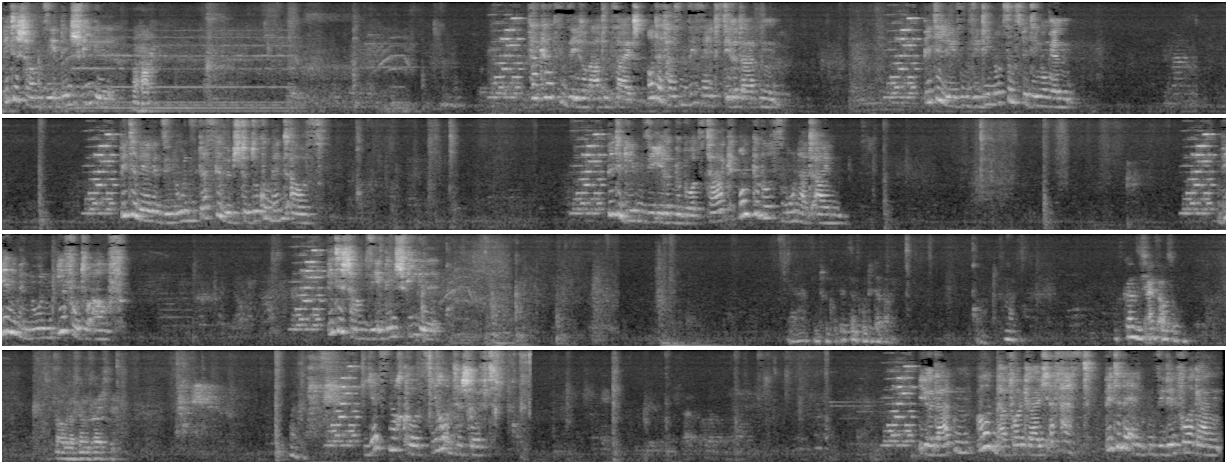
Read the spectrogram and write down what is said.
Bitte schauen Sie in den Spiegel. Aha. Verkürzen Sie Ihre Wartezeit und erfassen Sie selbst Ihre Daten. Bitte lesen Sie die Nutzungsbedingungen. Bitte wählen Sie nun das gewünschte Dokument aus. Geben Sie Ihren Geburtstag und Geburtsmonat ein. Wir nehmen nun Ihr Foto auf. Bitte schauen Sie in den Spiegel. Ja, sind schon gut. Jetzt sind gute dabei. Jetzt können Sie sich eins aussuchen. Ich glaube, das ganz rechte. Jetzt noch kurz Ihre Unterschrift. Ihre Daten wurden erfolgreich erfasst. Bitte beenden Sie den Vorgang.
